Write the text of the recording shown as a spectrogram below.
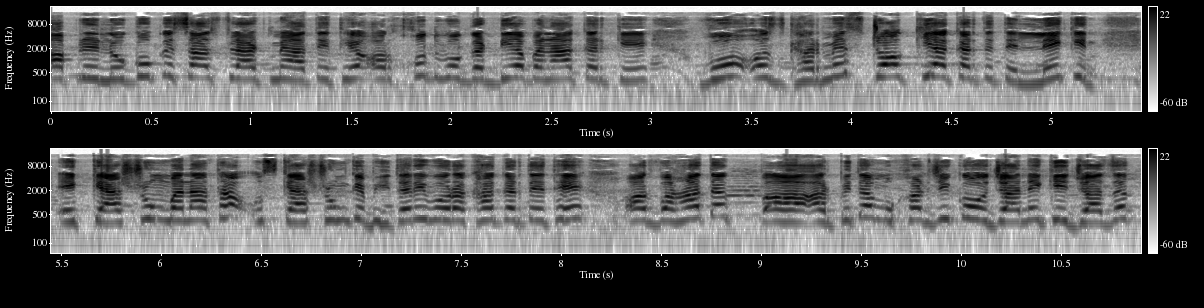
अपने लोगों के साथ फ्लैट में आते थे और खुद वो गड्डियाँ बना करके वो उस घर में स्टॉक किया करते थे लेकिन एक कैश रूम बना था उस कैश रूम के भीतर ही वो रखा करते थे और वहाँ तक अर्पिता मुखर्जी को जाने की इजाज़त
